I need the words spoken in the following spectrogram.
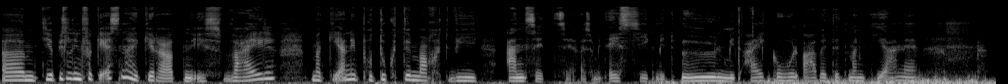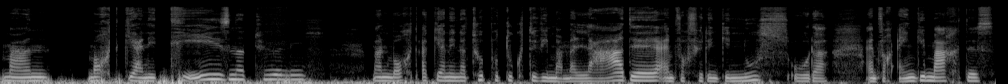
ähm, die ein bisschen in Vergessenheit geraten ist, weil man gerne Produkte macht wie Ansätze. Also mit Essig, mit Öl, mit Alkohol arbeitet man gerne. Man macht gerne Tees natürlich. Man macht auch gerne Naturprodukte wie Marmelade, einfach für den Genuss oder einfach eingemachtes.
